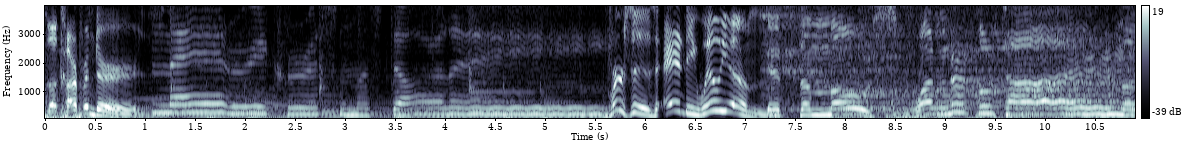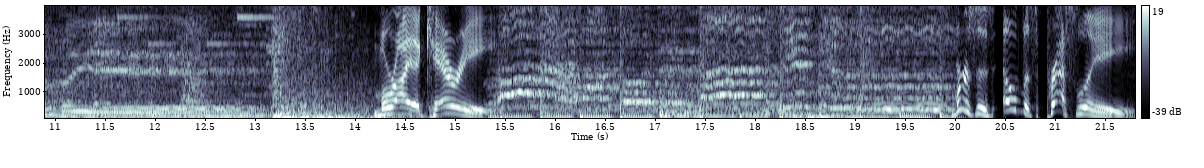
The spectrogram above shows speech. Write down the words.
The Carpenters Merry Christmas, darling. versus Andy Williams. It's the most wonderful time of the year. Mariah Carey versus Elvis Presley.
